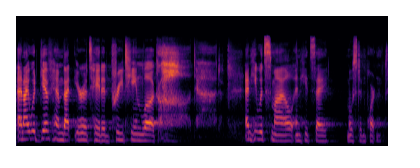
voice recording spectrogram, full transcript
And I would give him that irritated preteen look, oh, dad. And he would smile and he'd say, most important.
